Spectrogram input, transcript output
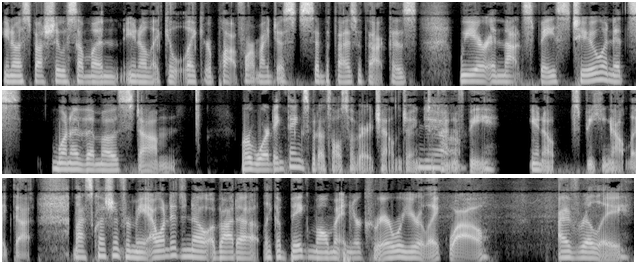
You know, especially with someone, you know, like like your platform. I just sympathize with that because we are in that space too, and it's one of the most um, rewarding things, but it's also very challenging to kind of be you know speaking out like that. Last question for me. I wanted to know about a like a big moment in your career where you're like wow i've really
